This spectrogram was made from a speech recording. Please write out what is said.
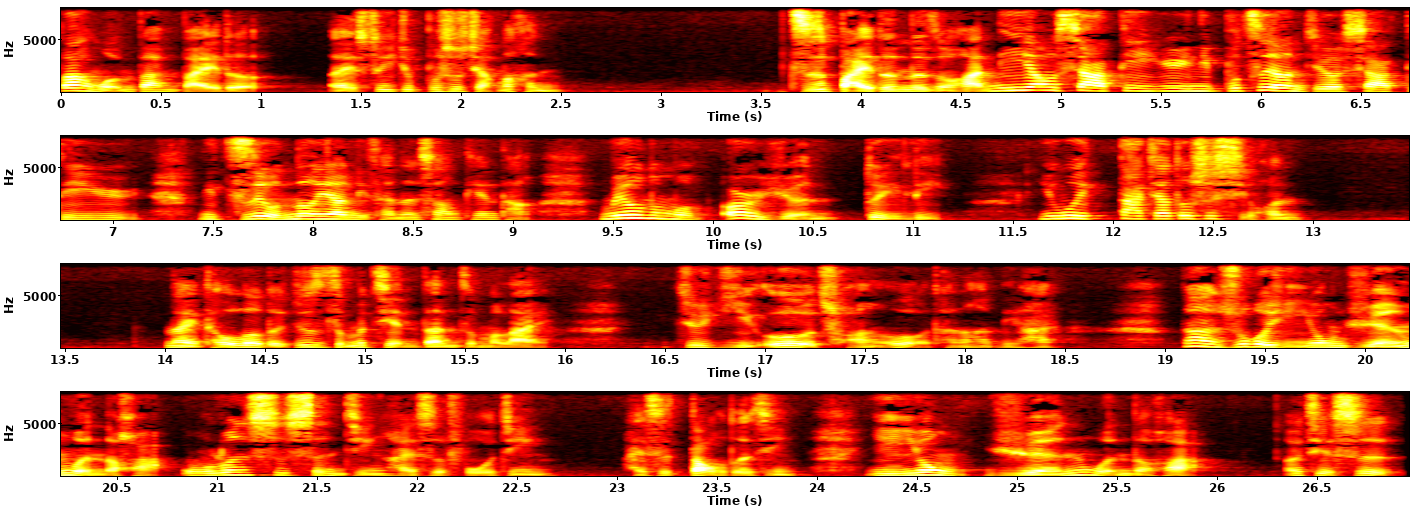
半文半白的，哎，所以就不是讲的很直白的那种哈。你要下地狱，你不这样你就要下地狱，你只有那样你才能上天堂，没有那么二元对立。因为大家都是喜欢奶头乐的，就是怎么简单怎么来，就以讹传讹，可能很厉害。那如果引用原文的话，无论是圣经还是佛经还是道德经，引用原文的话，而且是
